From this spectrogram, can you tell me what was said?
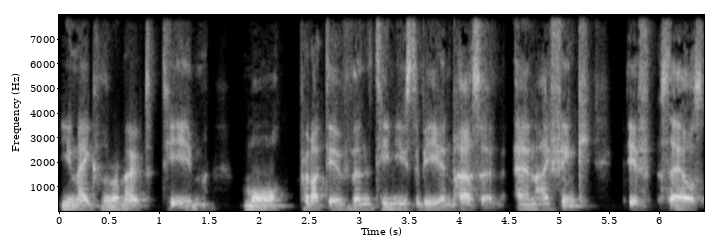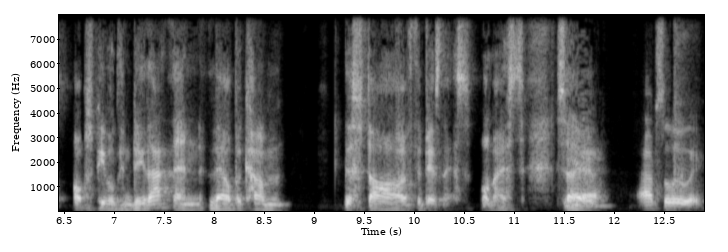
you make the remote team more productive than the team used to be in person. And I think if sales ops people can do that, then they'll become the star of the business almost. So yeah, absolutely.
